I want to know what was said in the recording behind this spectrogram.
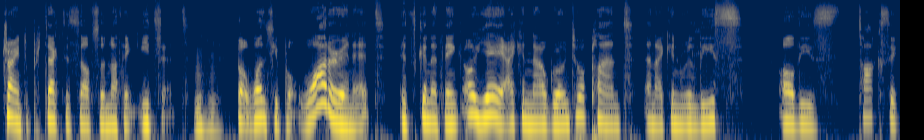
trying to protect itself so nothing eats it. hmm But once you put water in it, it's going to think, "Oh yay, I can now grow into a plant and I can release all these toxic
